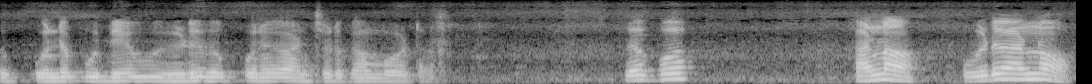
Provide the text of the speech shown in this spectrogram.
ഉപ്പുവിന്റെ പുതിയ വീട് ദുപ്പുവിന് കാണിച്ചു കൊടുക്കാൻ പോകട്ടെ. ഇതിപ്പോ കാണോ വീട് കാണണോ?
